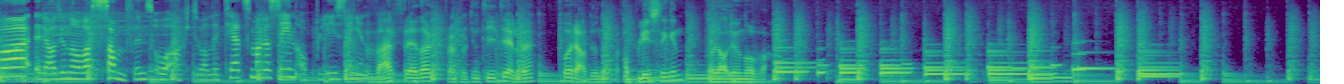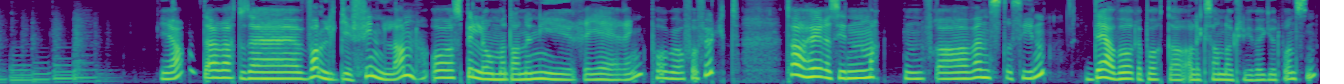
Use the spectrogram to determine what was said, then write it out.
på Radio Novas samfunns- og aktualitetsmagasin Opplysningen. Hver fredag fra klokken 10 til 11 på Radio Nova. Opplysningen på Radio Nova. Ja, det har vært det valg i Finland, og spillet om å danne ny regjering pågår for fullt. Tar høyresiden makten fra venstresiden? Det har vår reporter Alexander Klyve Gudbrandsen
